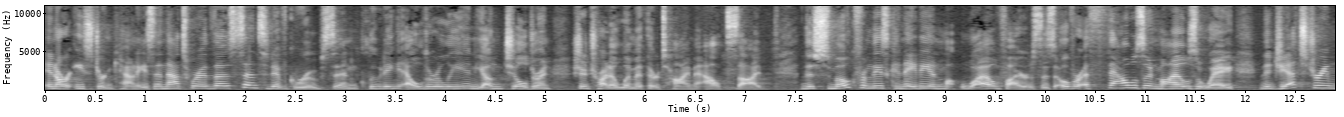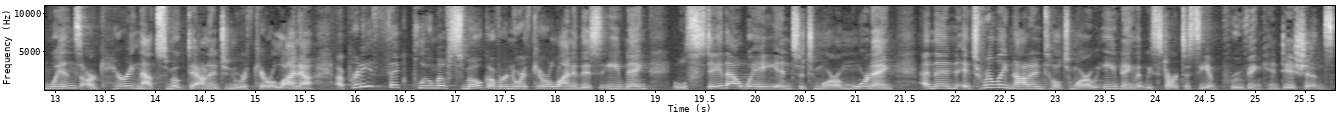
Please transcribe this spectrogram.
in our eastern counties, and that's where the sensitive groups, including elderly and young children, should try to limit their time outside. The smoke from these Canadian wildfires is over a thousand miles away. The jet stream winds are carrying that smoke down into North North Carolina. A pretty thick plume of smoke over North Carolina this evening. It will stay that way into tomorrow morning. And then it's really not until tomorrow evening that we start to see improving conditions.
